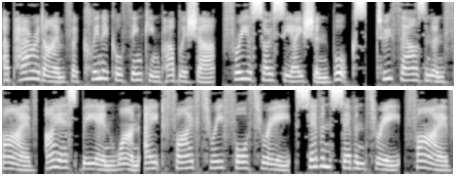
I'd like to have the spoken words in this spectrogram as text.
A Paradigm for Clinical Thinking Publisher, Free Association Books, 2005, ISBN 1-85343-773-5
